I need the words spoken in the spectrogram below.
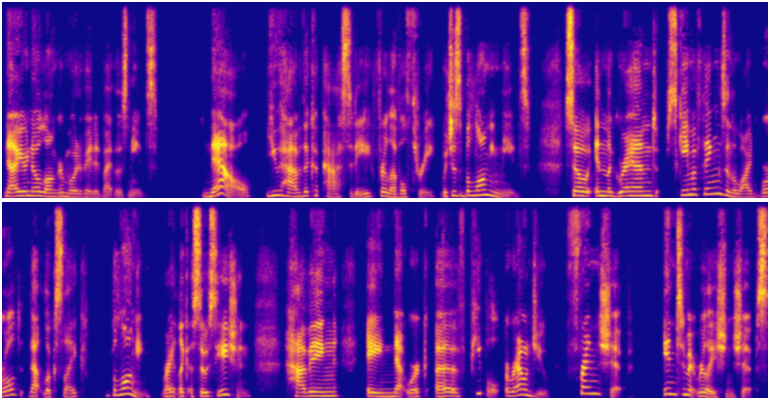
now you're no longer motivated by those needs. Now you have the capacity for level three, which is belonging needs. So, in the grand scheme of things in the wide world, that looks like belonging, right? Like association, having a network of people around you, friendship, intimate relationships,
